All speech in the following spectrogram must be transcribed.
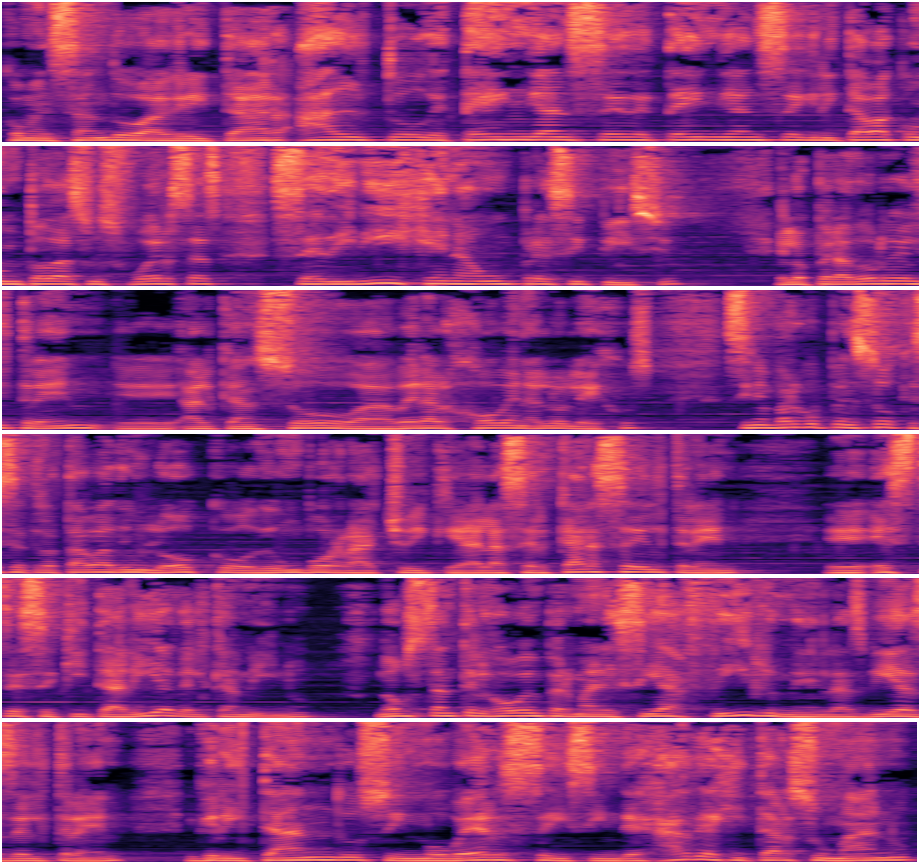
comenzando a gritar alto, deténganse, deténganse, gritaba con todas sus fuerzas, se dirigen a un precipicio. El operador del tren eh, alcanzó a ver al joven a lo lejos, sin embargo pensó que se trataba de un loco o de un borracho y que al acercarse el tren, eh, este se quitaría del camino. No obstante, el joven permanecía firme en las vías del tren, gritando sin moverse y sin dejar de agitar su mano.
